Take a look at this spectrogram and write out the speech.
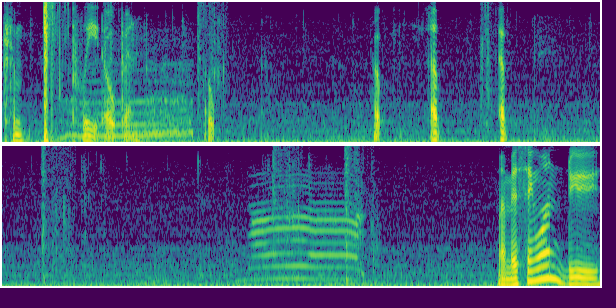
complete open. Oh. Up. Up. Up. Am I missing one? Do you...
